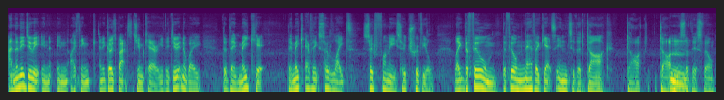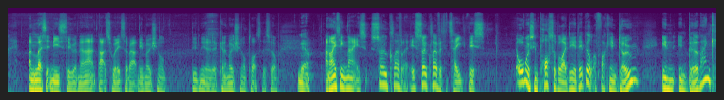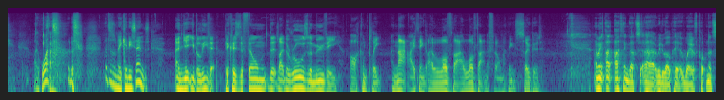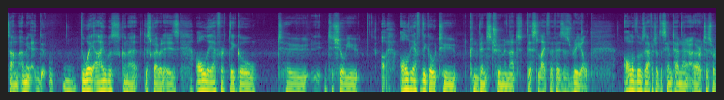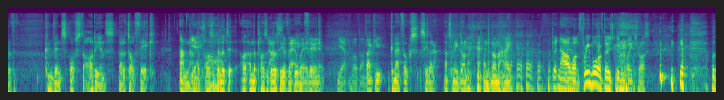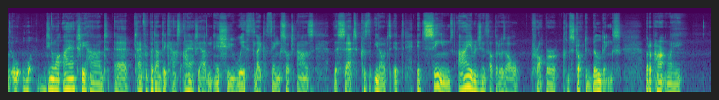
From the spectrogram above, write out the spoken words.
and then they do it in in I think, and it goes back to Jim Carrey. They do it in a way that they make it, they make everything so light, so funny, so trivial. Like the film, the film never gets into the dark, dark, darkness mm. of this film unless it needs to, and then that, that's what it's about the emotional, you know, the kind of emotional plots of this film. Yeah. And I think that is so clever. It's so clever to take this almost impossible idea. They built a fucking dome in in Burbank. Like what? Ah. that, doesn't, that doesn't make any sense. And yet you believe it because the film, that like the rules of the movie are complete. And that I think I love that. I love that in a film. I think it's so good. I mean, I, I think that's a really well paid way of putting it, Sam. I mean, the, the way I was going to describe it is all the effort they go to to show you, all the effort they go to convince Truman that this life of his is real. All of those efforts at the same time then are to sort of convince us, the audience, that it's all fake, and, and the plausibility and the plausibility of it being way fake. it. Yeah, well done. Thank you. Good night, folks. See you later. That's me done. Ended on a high. But now I want three more of those good points, Ross. But do you know what? I actually had uh, time for pedantic cast. I actually had an issue with like things such as the set because you know it, it it seems I originally thought that it was all proper constructed buildings, but apparently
